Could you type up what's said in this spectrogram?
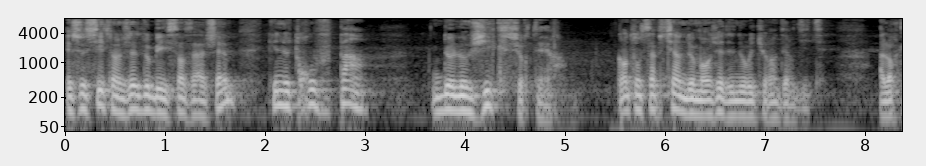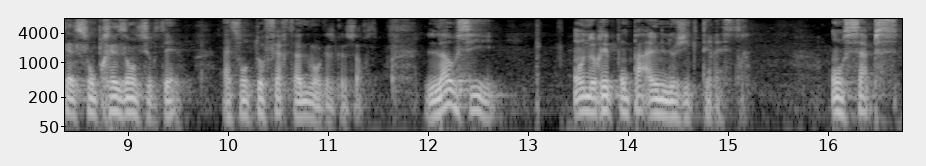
Et ceci est un geste d'obéissance à Hachem qui ne trouve pas de logique sur terre. Quand on s'abstient de manger des nourritures interdites, alors qu'elles sont présentes sur terre, elles sont offertes à nous en quelque sorte. Là aussi, on ne répond pas à une logique terrestre. On s'abstrait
